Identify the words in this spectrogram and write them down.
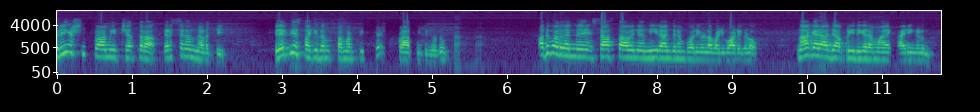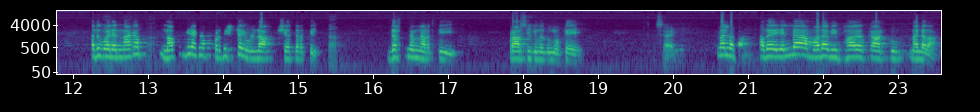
ശ്രീകൃഷ്ണസ്വാമി ക്ഷേത്ര ദർശനം നടത്തി ദ്രവ്യസഹിതം സമർപ്പിച്ച് പ്രാർത്ഥിക്കുന്നതും. അതുപോലെ തന്നെ ശാസ്താവിന് നീരാഞ്ജനം പോലെയുള്ള വഴിപാടുകളോ നാഗരാജ പ്രീതികരമായ കാര്യങ്ങളും അതുപോലെ നഗ നവഗ്രഹ പ്രതിഷ്ഠയുള്ള ക്ഷേത്രത്തിൽ ദർശനം നടത്തി പ്രാർത്ഥിക്കുന്നതുമൊക്കെ നല്ലതാണ്. അത് എല്ലാ മതവിഭാഗക്കാർക്കും നല്ലതാണ്.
